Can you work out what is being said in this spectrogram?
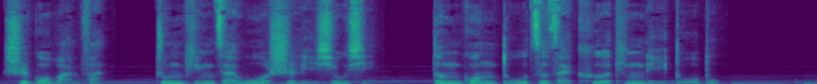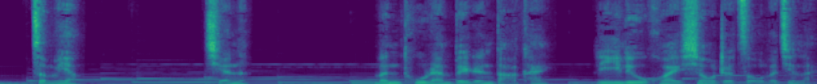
吃过晚饭，钟平在卧室里休息，邓光独自在客厅里踱步。怎么样？钱呢？门突然被人打开，李六坏笑着走了进来。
